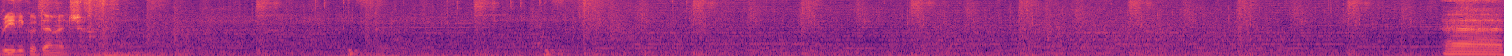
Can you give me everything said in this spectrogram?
really good damage. Uh,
